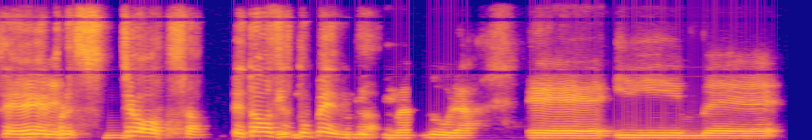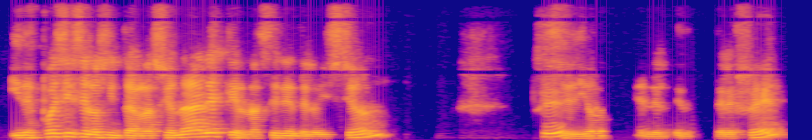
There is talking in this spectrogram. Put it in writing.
Sí, preciosa. Estabas Sí, estupenda. Buenísima, dura. Eh, y, me- y después hice Los Internacionales, que era una serie de televisión, se ¿sí? dio en, el, en Telefe.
